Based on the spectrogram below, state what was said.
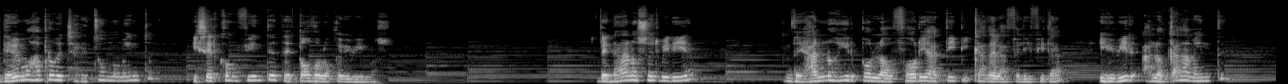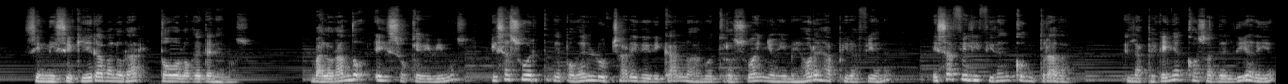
debemos aprovechar estos momentos y ser conscientes de todo lo que vivimos. De nada nos serviría dejarnos ir por la euforia típica de la felicidad y vivir alocadamente sin ni siquiera valorar todo lo que tenemos. Valorando eso que vivimos, esa suerte de poder luchar y dedicarnos a nuestros sueños y mejores aspiraciones, esa felicidad encontrada en las pequeñas cosas del día a día,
